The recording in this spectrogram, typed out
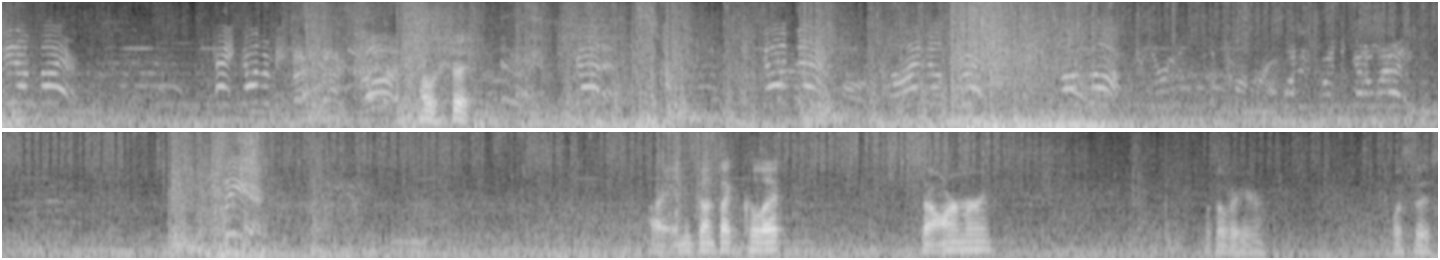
Lead on fire! Hey, cover me! Oh shit. Got him! Contact! Behind those crates! Close off! What is going to get away? Clear! Alright, any guns I can collect? The armory? What's over here? What's this?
